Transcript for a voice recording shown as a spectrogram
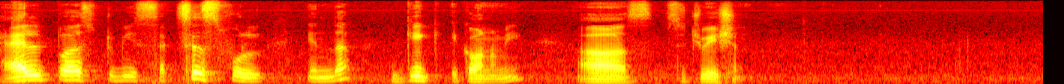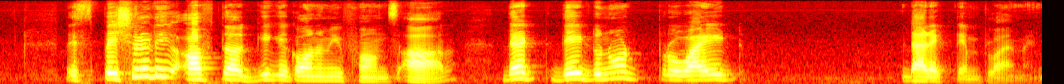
help us to be successful in the gig economy uh, situation. The specialty of the gig economy firms are that they do not provide direct employment.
